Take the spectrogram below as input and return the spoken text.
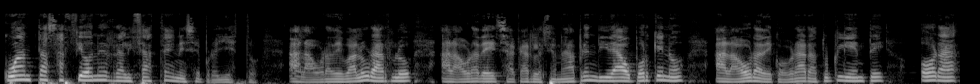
cuántas acciones realizaste en ese proyecto, a la hora de valorarlo, a la hora de sacar lecciones aprendidas o, por qué no, a la hora de cobrar a tu cliente horas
